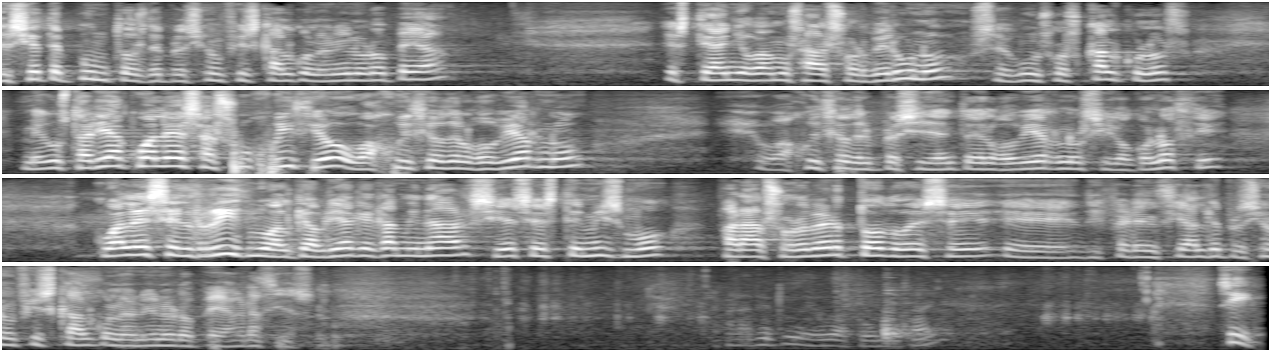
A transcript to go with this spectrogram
de siete puntos de presión fiscal con la Unión Europea. Este año vamos a absorber uno, según sus cálculos. Me gustaría cuál es, a su juicio o a juicio del Gobierno, eh, o a juicio del presidente del Gobierno, si lo conoce, cuál es el ritmo al que habría que caminar, si es este mismo, para absorber todo ese eh, diferencial de presión fiscal con la Unión Europea. Gracias. Sí,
